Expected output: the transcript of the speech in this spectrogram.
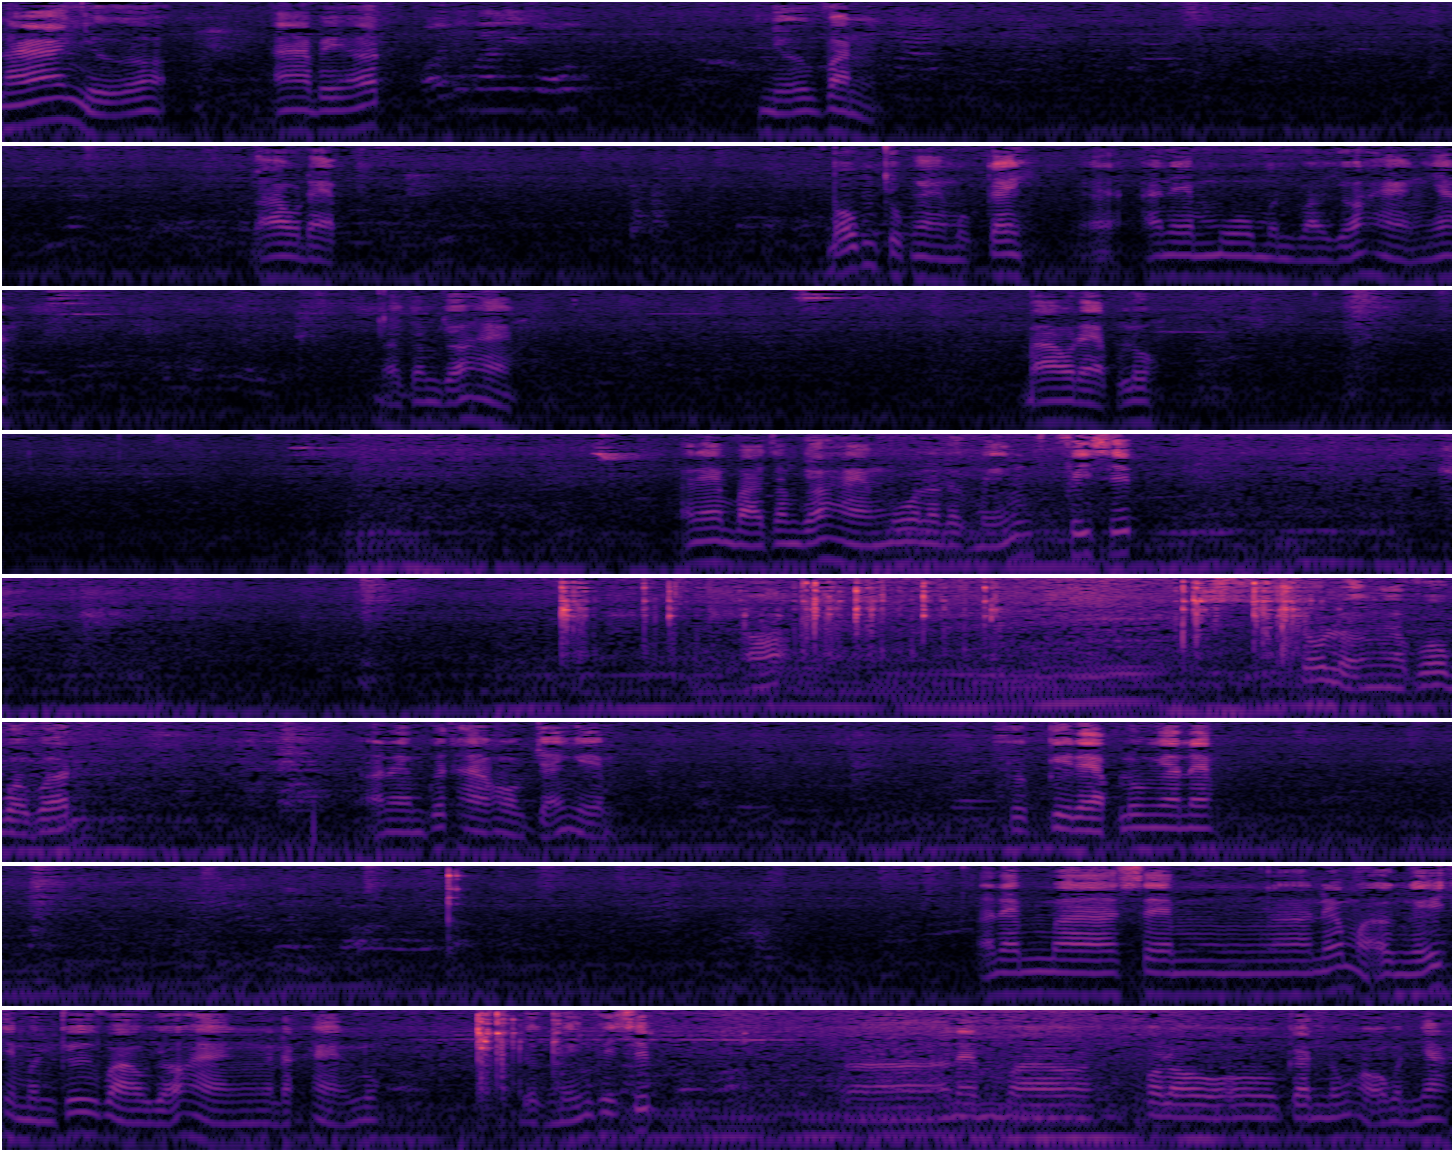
ná nhựa ABS nhựa vành bao đẹp 40 ngàn một cây. À, anh em mua mình vào giỏ hàng nha. Vào trong giỏ hàng. Bao đẹp luôn. Anh em vào trong giỏ hàng mua là được miễn phí ship. Đó. Số lượng là vô bờ bến. Anh em cứ tha hồ trải nghiệm. Cực kỳ đẹp luôn nha anh em. Anh em à, xem à, nếu mà ưng ý thì mình cứ vào giỏ hàng đặt hàng luôn. Được miễn phí ship. À, anh em à, follow kênh ủng hộ mình nha.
